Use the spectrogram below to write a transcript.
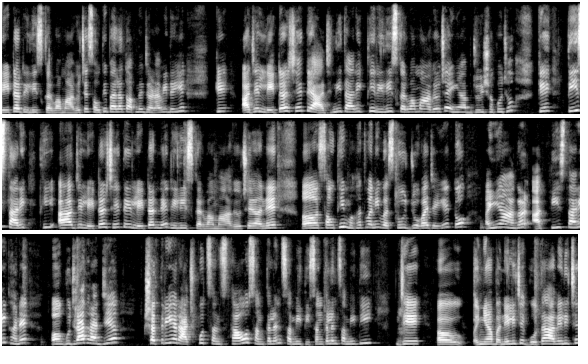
લેટર રિલીઝ કરવામાં આવ્યો છે. સૌથી પહેલાં તો આપને જણાવી દઈએ કે આ જે લેટર છે તે આજની તારીખથી રિલીઝ કરવામાં આવ્યો છે. અહીંયા આપ જોઈ શકો છો કે ત્રીસ તારીખથી આ જે લેટર છે તે લેટરને રિલીઝ કરવામાં આવ્યો છે. અને સૌથી મહત્ત્વની વસ્તુ જોવા જઈએ તો અહીંયા આગળ આ ત્રીસ તારીખ અને ગુજરાત રાજ્ય ક્ષત્રિય રાજપૂત સંસ્થાઓ સંકલન સમિતિ. સંકલન સમિતિ જે અહીંયા બનેલી છે, ગોતા આવેલી છે,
